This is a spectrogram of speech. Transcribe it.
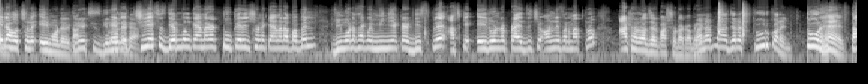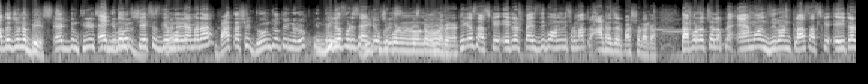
এটা হচ্ছে এই মডেলটা 3axis gimbal এটা? Three axis gimbal camera two K রেজিস্ট্রেশনের ক্যামেরা পাবেন। রিমোটে থাকবে মিনি একটা ডিসপ্লে আজকে এই ড্রোনটার প্রাইস দিচ্ছি অনলি ফর মাত্র আঠারো হাজার পাঁচশো টাকা মানে আপনারা যারা ট্যুর করেন। ট্যুর হ্যাঁ তাদের জন্য বেস্ট একদম 3x একদম 3x gimbal camera। বাতাসে ড্রোন যতই ভিডিও ফুটেজ এক ইঞ্চি পরিমাণ। না ঠিক আছে? আজকে এটার প্রাইস দিব অনলি ফর মাত্র আট হাজার পাঁচশো টাকা। তারপর হচ্ছে আপনার M one zero one plus আজকে এইটার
